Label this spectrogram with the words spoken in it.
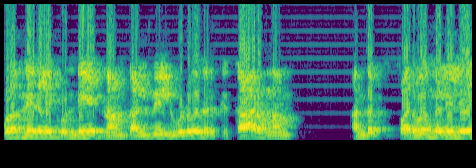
குழந்தைகளை கொண்டே நாம் கல்வியில் விடுவதற்கு காரணம் அந்த பருவங்களிலே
